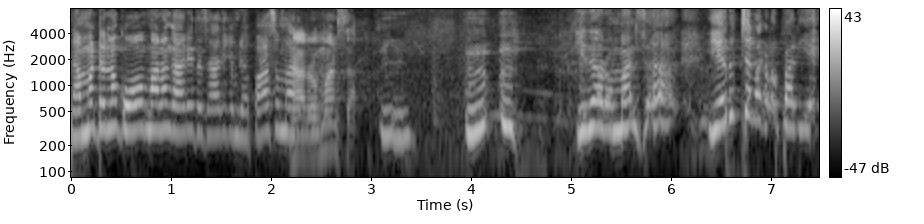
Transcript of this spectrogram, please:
நம்மகிட்ட எல்லாம் கோவமாலாம் காரியத்தை சாதிக்க முடியாது. பாசமா நான் ரொமான்ஸா? ம். ம், ம். இதான் ரொமான்ஸா? எரிச்சல கிடப்பாடியே.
